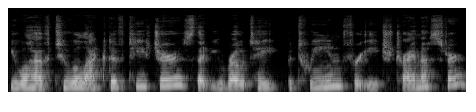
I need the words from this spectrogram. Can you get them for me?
You will have two elective teachers that you rotate between for each trimester.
